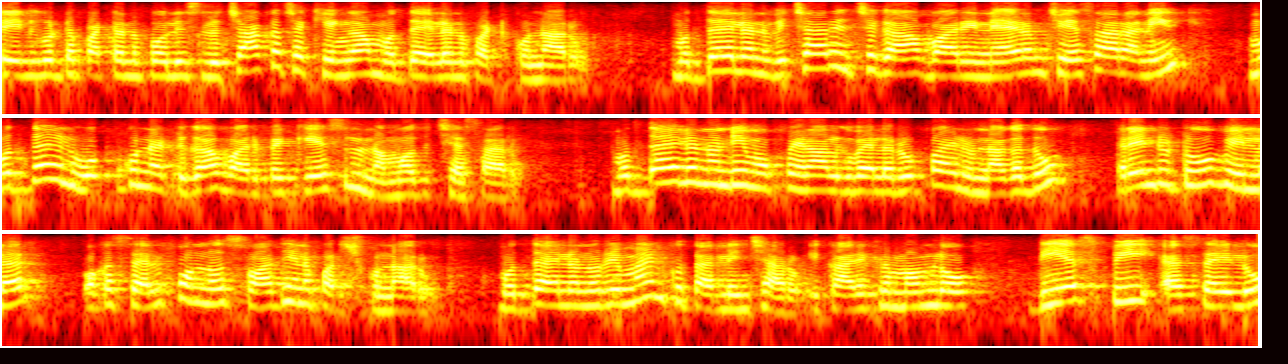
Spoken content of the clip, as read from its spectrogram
రేణిగుంట పట్టణ పోలీసులు చాకచక్యంగా ముద్దాయిలను పట్టుకున్నారు. ముద్దాయిలను విచారించగా వారి నేరం చేశారని ముద్దాయిలు ఒప్పుకున్నట్టుగా వారిపై కేసులు నమోదు చేశారు. ముద్దాయిల నుండి ముప్పై నాలుగు వేల రూపాయలు నగదు రెండు టూ వీలర్ ఒక సెల్ ఫోన్ను స్వాధీనపరుచుకున్నారు. ముద్దాయిలను రిమాండ్కు తరలించారు. ఈ కార్యక్రమంలో డిఎస్పీ ఎస్ఐలు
